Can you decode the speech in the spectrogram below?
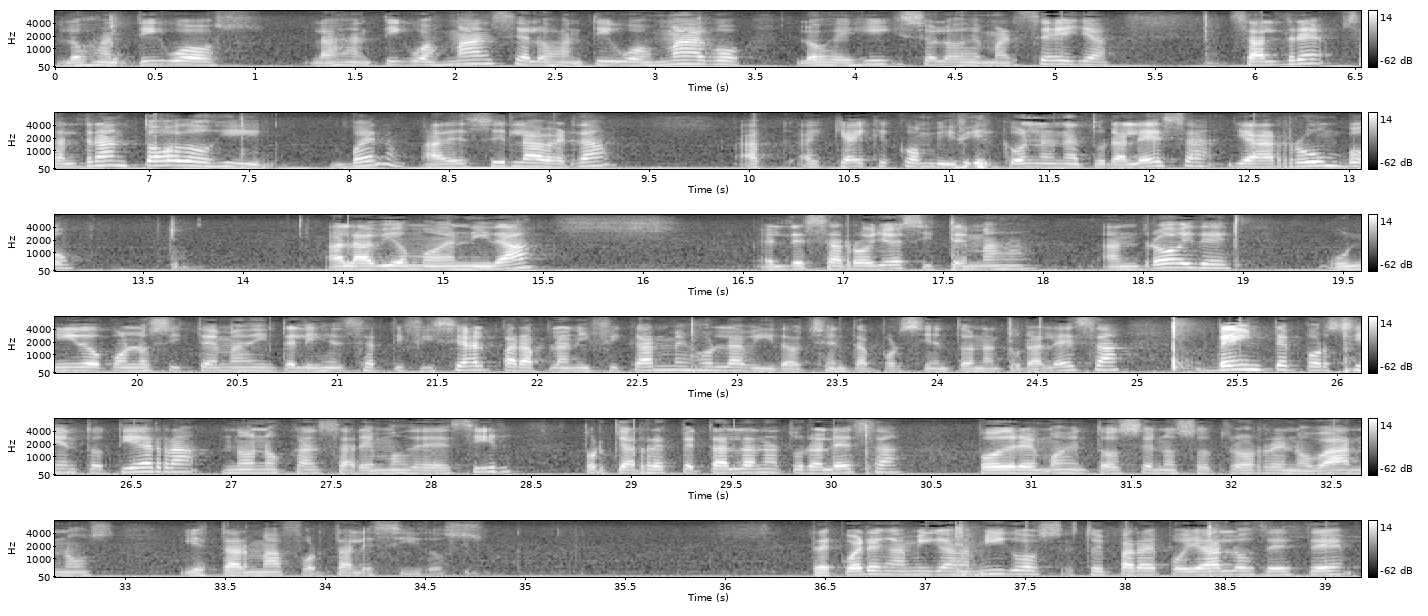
los antiguos, las antiguas mancias, los antiguos magos, los egipcios, los de Marsella, saldrán todos y, bueno, a decir la verdad, que hay que convivir con la naturaleza, ya rumbo a la biomodernidad, el desarrollo de sistemas androides, unido con los sistemas de inteligencia artificial para planificar mejor la vida, 80% naturaleza, 20% tierra, no nos cansaremos de decir, porque al respetar la naturaleza podremos entonces nosotros renovarnos y estar más fortalecidos. Recuerden, amigas, amigos, estoy para apoyarlos desde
